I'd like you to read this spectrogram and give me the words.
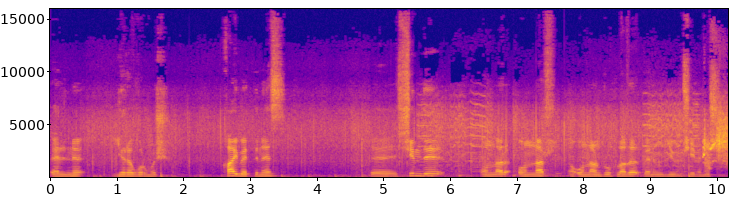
Elini yere vurmuş. Kaybettiniz. E, şimdi onlar onlar onların ruhları benim gibi bir şey demiş.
